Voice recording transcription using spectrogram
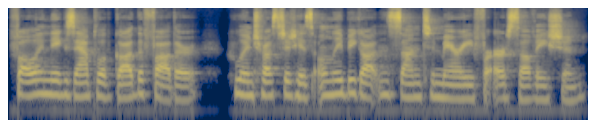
following the example of God the Father, who entrusted his only begotten Son to Mary for our salvation.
